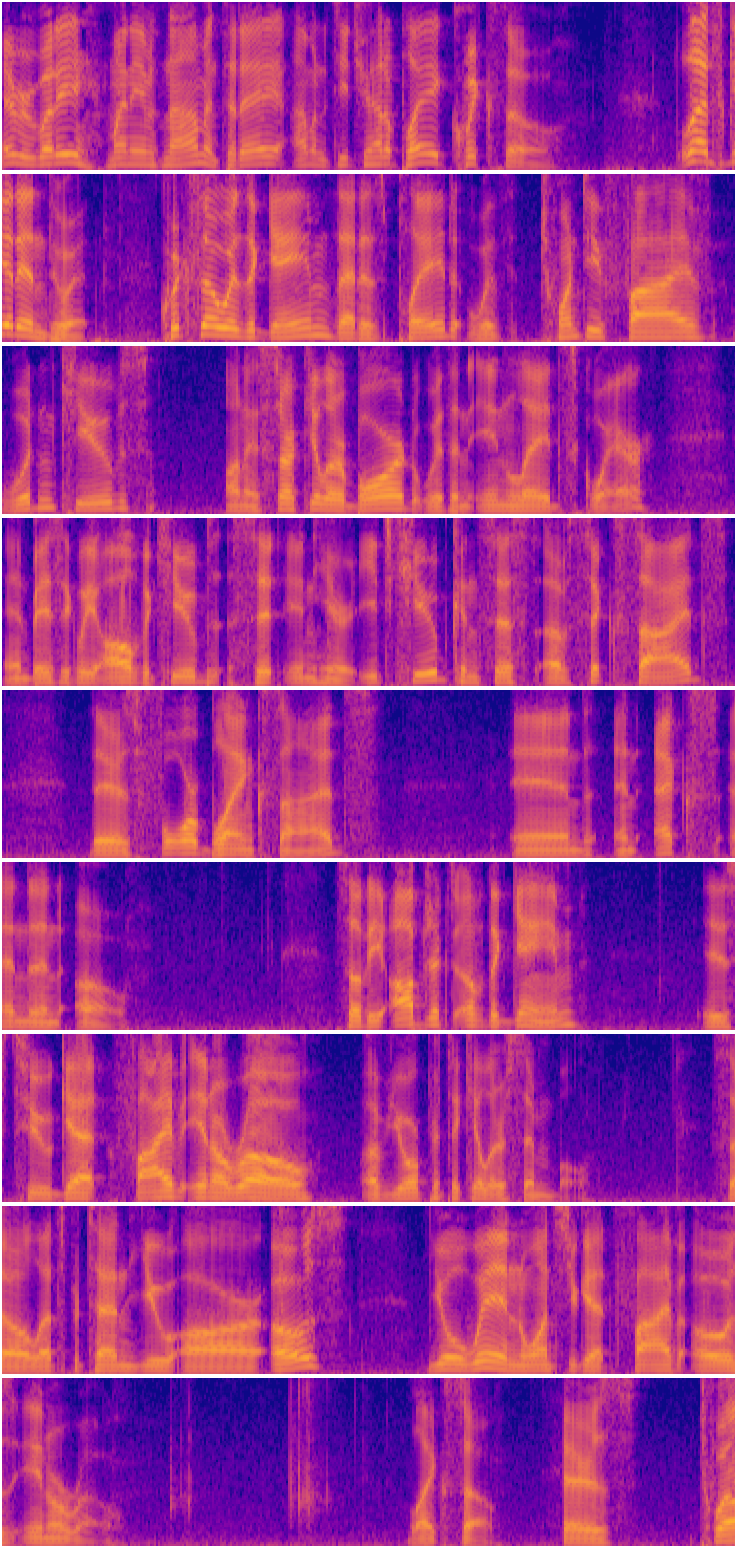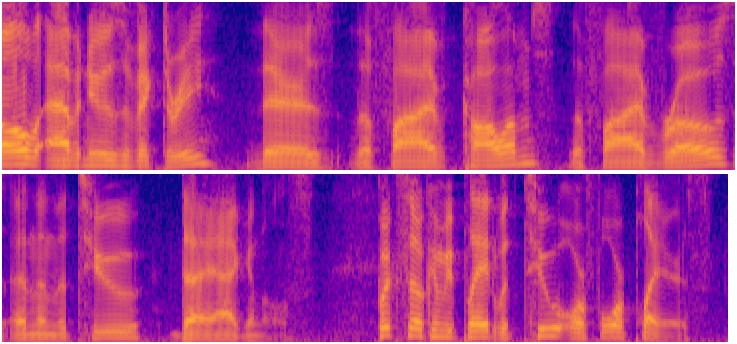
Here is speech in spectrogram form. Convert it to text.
Hey everybody, my name is Nam and today I'm going to teach you how to play Quixo. Let's get into it. Quixo is a game that is played with 25 wooden cubes on a circular board with an inlaid square. And basically all the cubes sit in here. Each cube consists of six sides. There's four blank sides and an X and an O. So the object of the game is to get five in a row of your particular symbol. So let's pretend you are O's. You'll win once you get five O's in a row. Like so. There's 12 avenues of victory. There's the five columns, the five rows, and then the two diagonals. Quixo can be played with two or four players.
